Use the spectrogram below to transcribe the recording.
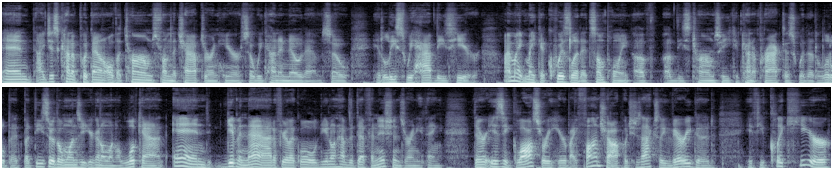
And I just kind of put down all the terms from the chapter in here so we kind of know them. So at least we have these here. I might make a Quizlet at some point of, of these terms so you could kind of practice with it a little bit, but these are the ones that you're going to want to look at. And given that, if you're like, well, you don't have the definitions or anything, there is a glossary here by FontShop, which is actually very good. If you click here,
